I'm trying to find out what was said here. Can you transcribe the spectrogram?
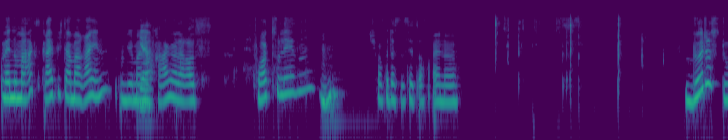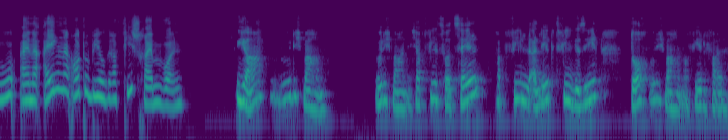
Wenn du magst, greife ich da mal rein, um dir mal ja. Frage daraus vorzulesen. Mhm. Ich hoffe, das ist jetzt auch eine. Würdest du eine eigene Autobiografie schreiben wollen? Ja, würde ich machen. würde ich machen. Ich habe viel zu erzählen, habe viel erlebt, viel gesehen. Doch, würde ich machen, auf jeden Fall.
